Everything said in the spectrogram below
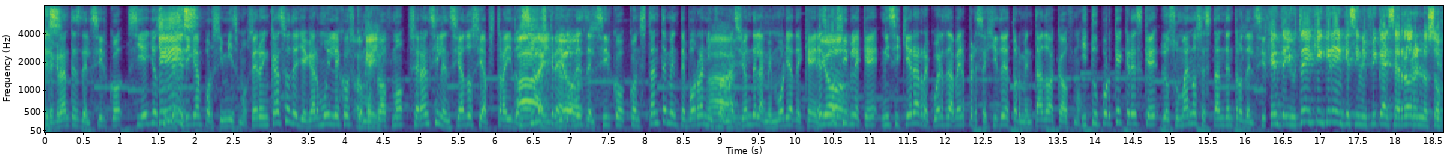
es? integrantes del circo si ellos ¿Qué investigan por sí mismos. Pero en caso de llegar muy lejos como Ok. Cosmo, serán silenciados y abstraídos. si Ay, los creadores Dios. del circo constantemente borran Ay. información de la memoria de Kane, Dios. es posible que ni siquiera recuerde haber perseguido y atormentado a Kaufmo. ¿Y tú por qué crees que los humanos están dentro del circo? Gente, ¿y ustedes qué creen que significa ese error en los ojos?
